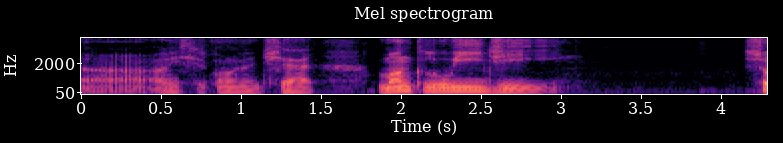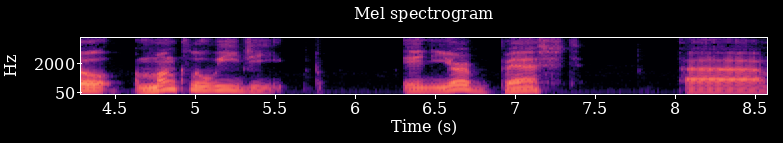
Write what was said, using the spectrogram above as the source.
Uh, let me see what's going on in chat. Monk Luigi. So, Monk Luigi, in your best, uh,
